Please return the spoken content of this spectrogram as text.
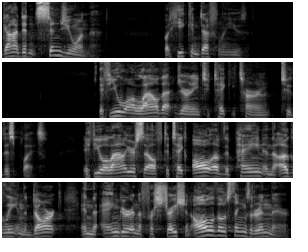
God didn't send you on that, but He can definitely use it. If you will allow that journey to take a turn to this place, if you allow yourself to take all of the pain and the ugly and the dark and the anger and the frustration, all of those things that are in there,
